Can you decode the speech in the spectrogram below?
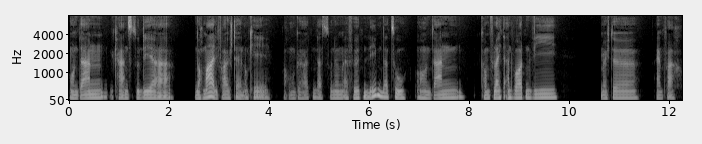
Und dann kannst du dir nochmal die Frage stellen, okay, warum gehört denn das zu einem erfüllten Leben dazu? Und dann kommen vielleicht Antworten wie, ich möchte einfach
